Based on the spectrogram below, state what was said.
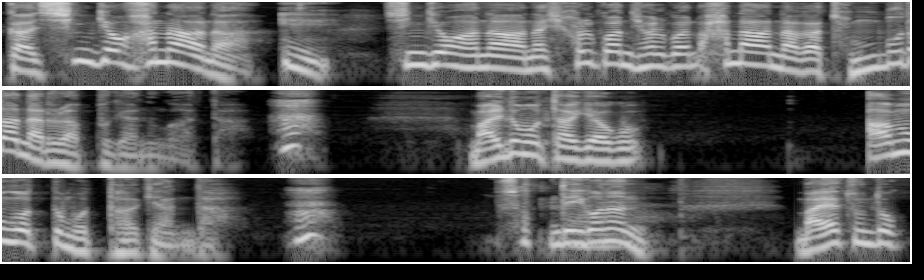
그러니까 신경 하나하나 예. 신경 하나하나 혈관 혈관 하나하나가 전부 다 나를 아프게 하는 것 같다. 말도 못하게 하고 아무것도 못하게 한다. 헉? 무섭다. 근데 이거는 마약 중독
